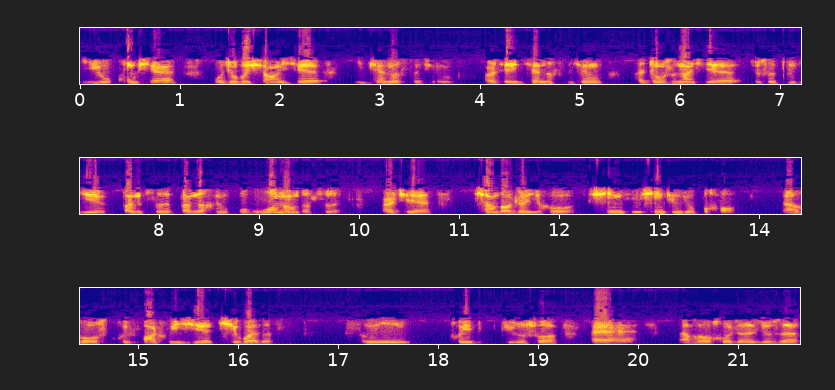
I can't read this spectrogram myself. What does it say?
一有空闲，我就会想一些以前的事情，而且以前的事情还总是那些就是自己办事办的很窝窝囊的事，而且想到这以后，心情心情就不好，然后会发出一些奇怪的声音，会比如说哎，然后或者就是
